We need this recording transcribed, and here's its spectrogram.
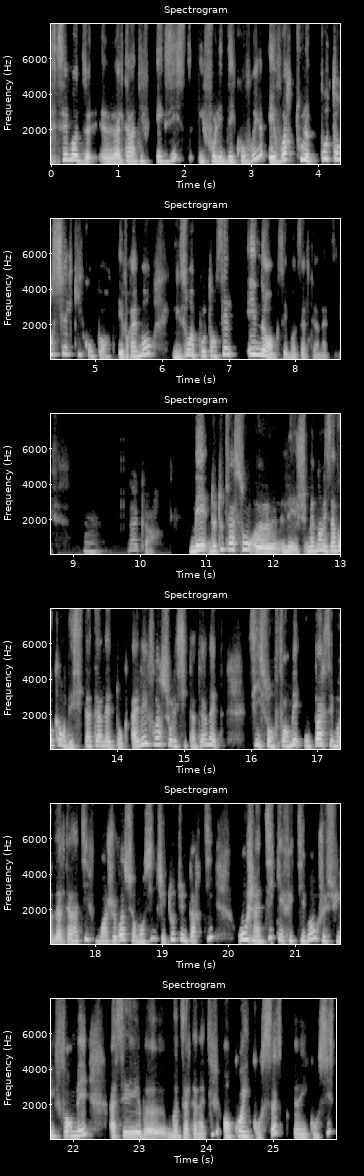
ces modes alternatifs existent, il faut les découvrir et voir tout le potentiel qu'ils comportent. Et vraiment, ils ont un potentiel énorme, ces modes alternatifs. Mmh. D'accord. Mais de toute façon, maintenant, les avocats ont des sites Internet. Donc, allez voir sur les sites Internet s'ils sont formés ou pas ces modes alternatifs. Moi, je vois sur mon site, j'ai toute une partie où j'indique effectivement que je suis formée à ces modes alternatifs, en quoi ils consistent, ils consistent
